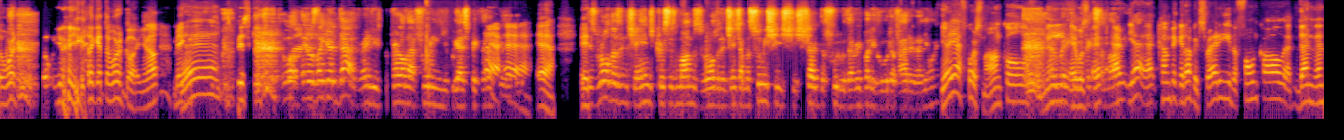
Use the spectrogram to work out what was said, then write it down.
the work you know you gotta get the work going you know make Yeah, biscuits well, it was like your dad, right? He prepared all that food and you guys picked it yeah up. yeah yeah His role doesn't change. Chris's mom's role didn't change. I'm assuming she she shared the food with everybody who would have had it anyway. yeah, yeah. Of course, my uncle, me. It was and picked some up? eh, yeah. Come pick it up. It's ready. The phone call. and Then then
